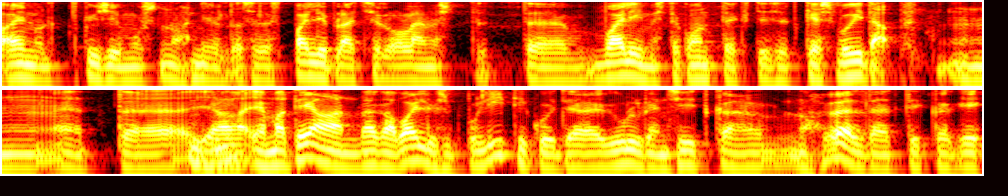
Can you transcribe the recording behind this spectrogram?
ainult küsimus noh, nii-öelda sellest palliplatsil olemist, et valimiste kontekstis, et kes võidab. et mm -hmm. ja, ja ma tean väga paljusid poliitikuid ja julgen siit ka noh, öelda, et ikkagi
